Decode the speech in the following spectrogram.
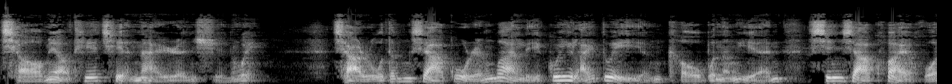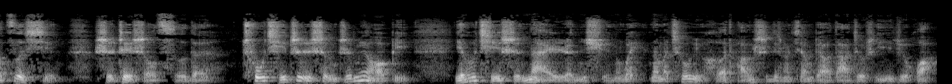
巧妙贴切、耐人寻味。恰如灯下故人万里归来对影，口不能言，心下快活自省，是这首词的。出奇制胜之妙笔，尤其是耐人寻味。那么《秋雨荷塘》实际上想表达就是一句话：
